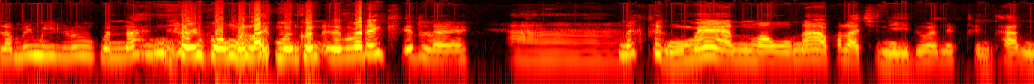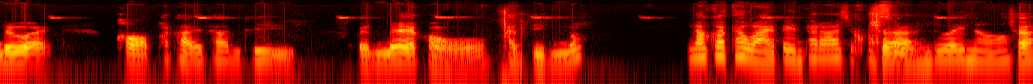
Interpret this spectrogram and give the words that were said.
เราไม่มีลูกมันนั่งให้พวงมาลัยเหมือนคนอื่นไม่ได้คิดเลยอ่านึกถึงแม่มองหน้าพระราชินีด้วยนึกถึงท่านด้วย ขอบพระทัยท่านที่เป็นแม่ของแผ่นดินเนาะแล้วก็ถวายเป็นพระราชกุศใช่ลด้วยเนาะใช่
